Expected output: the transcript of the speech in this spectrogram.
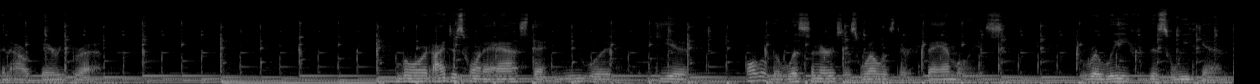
than our very breath. Lord, I just want to ask that you would give all of the listeners as well as their families relief this weekend.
